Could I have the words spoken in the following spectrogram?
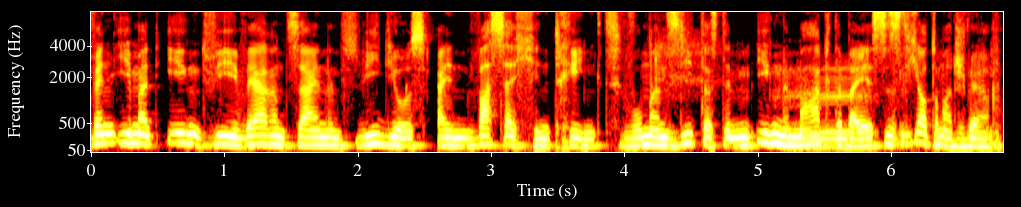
wenn jemand irgendwie während seines Videos ein Wasserchen trinkt, wo man sieht, dass dem irgendeine Marke dabei ist, ist es nicht automatisch Werbung.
